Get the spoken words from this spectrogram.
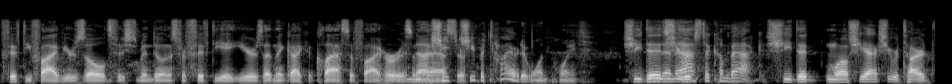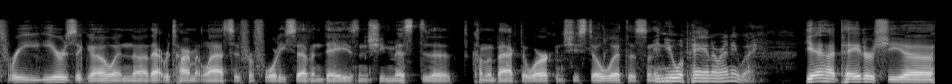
55 years old, so she's been doing this for 58 years. I think I could classify her as a No, she, master. she retired at one point. She did. And then she re- asked to come back. she did well. She actually retired three years ago, and uh, that retirement lasted for 47 days. And she missed uh, coming back to work, and she's still with us. And you were paying her anyway. yeah, I paid her. She. Uh,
